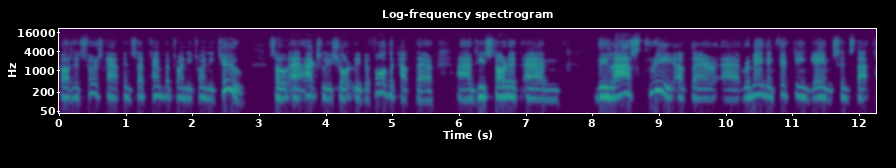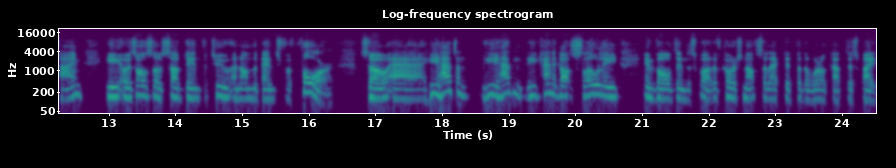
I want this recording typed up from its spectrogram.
got his first cap in September 2022. So uh, actually shortly before the cup there, and he started um, the last three of their uh, remaining 15 games since that time. He was also subbed in for two and on the bench for four. So uh, he hasn't, he hadn't, he kind of got slowly involved in the squad. Of course, not selected for the World Cup despite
